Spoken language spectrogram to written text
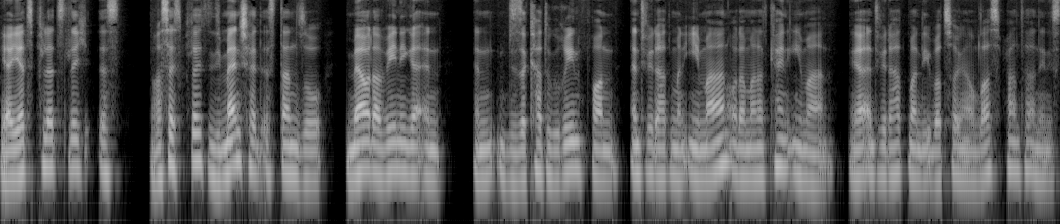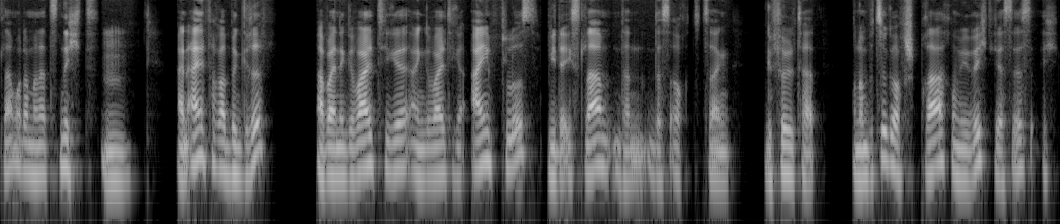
Ja, jetzt plötzlich ist, was heißt plötzlich? Die Menschheit ist dann so mehr oder weniger in, in diese Kategorien von entweder hat man Iman oder man hat kein Iman. Ja, entweder hat man die Überzeugung an Allah subhanahu an den Islam oder man hat es nicht. Mhm. Ein einfacher Begriff, aber eine gewaltige, ein gewaltiger Einfluss, wie der Islam dann das auch sozusagen gefüllt hat. Und in Bezug auf Sprache und wie wichtig das ist, ich,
